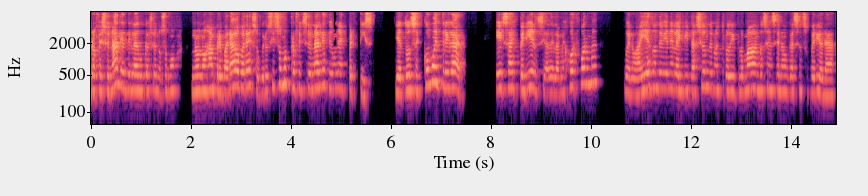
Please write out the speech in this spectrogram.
profesionales de la educación, no, somos, no nos han preparado para eso, pero sí somos profesionales de una expertise. Y entonces, ¿cómo entregar esa experiencia de la mejor forma? Bueno, ahí es donde viene la invitación de nuestro diplomado en docencia en educación superior, a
